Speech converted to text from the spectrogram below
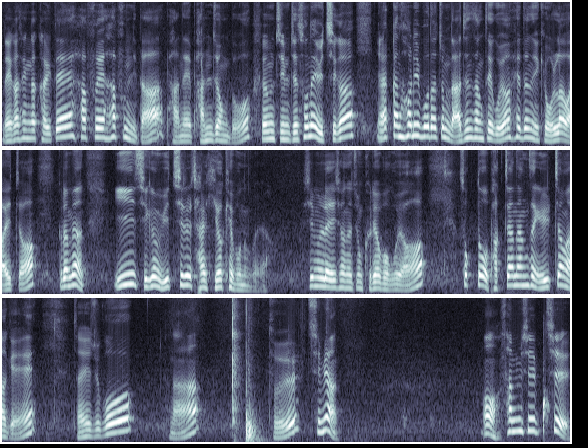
내가 생각할 때 하프의 하프입니다. 반의 반 정도. 그럼 지금 제 손의 위치가 약간 허리보다 좀 낮은 상태고요. 헤드는 이렇게 올라와 있죠. 그러면 이 지금 위치를 잘 기억해 보는 거예요. 시뮬레이션을 좀 그려보고요. 속도 박자는 항상 일정하게. 자 해주고 하나 둘 치면 어 37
